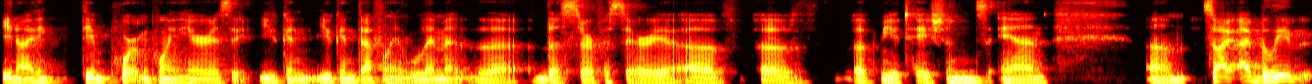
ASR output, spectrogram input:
you know, I think the important point here is that you can you can definitely limit the the surface area of of of mutations, and um, so I, I believe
